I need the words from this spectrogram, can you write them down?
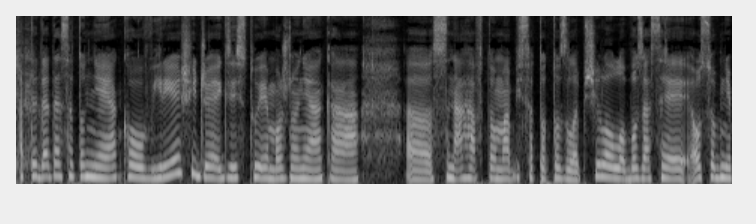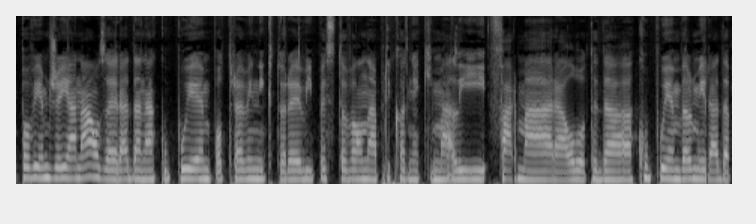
A teda dá sa to nejako vyriešiť, že existuje možno nejaká uh, snaha v tom, aby sa toto zlepšilo, lebo zase osobne poviem, že ja naozaj rada nakupujem potraviny, ktoré vypestoval napríklad nejaký malý farmár, alebo teda kupujem veľmi rada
